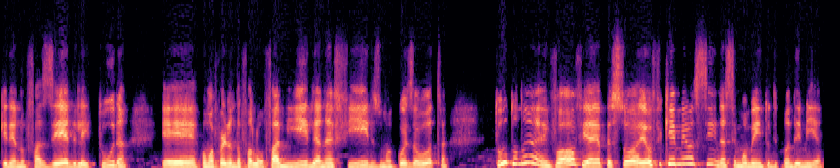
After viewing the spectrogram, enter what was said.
querendo fazer de leitura, é, como a Fernanda falou, família, né? Filhos, uma coisa ou outra, tudo, né? Envolve aí a pessoa. Eu fiquei meio assim nesse momento de pandemia,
